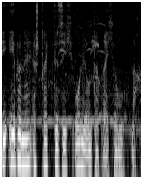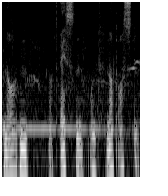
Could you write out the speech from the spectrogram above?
Die Ebene erstreckte sich ohne Unterbrechung nach Norden, Nordwesten und Nordosten,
